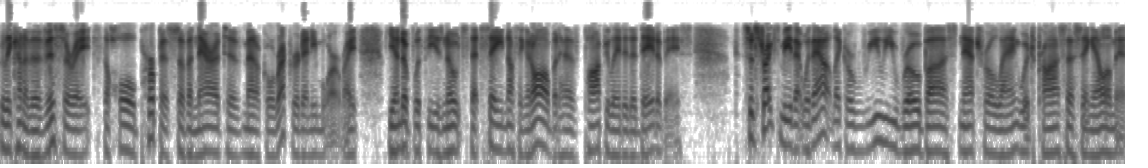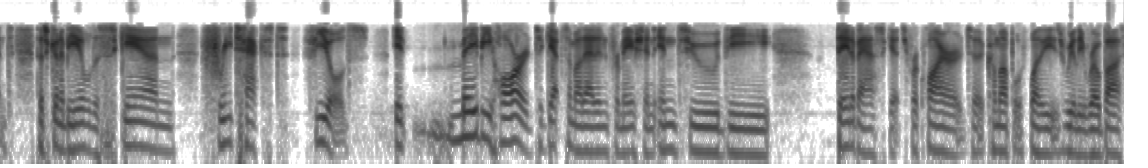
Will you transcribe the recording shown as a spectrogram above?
really kind of eviscerates the whole purpose of a narrative medical record anymore, right? You end up with these notes that say nothing at all but have populated a database. So it strikes me that without like a really robust natural language processing element that's going to be able to scan free text fields it may be hard to get some of that information into the data baskets required to come up with one of these really robust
